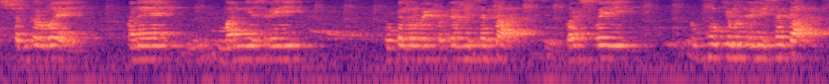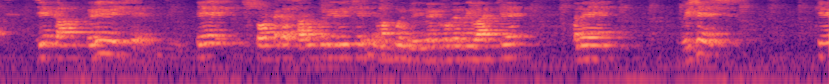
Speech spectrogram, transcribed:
શંકરભાઈ અને માનનીય શ્રી ભૂપેન્દ્રભાઈ પટેલની સરકાર. હર્ષભાઈ ઉપમુખ્યમંત્રીની સરકાર જે કામ કરી રહી છે એ સો ટકા સારું કરી રહી છે એમાં કોઈ મિલમેટ વગરની વાત છે. અને વિશેષ કે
